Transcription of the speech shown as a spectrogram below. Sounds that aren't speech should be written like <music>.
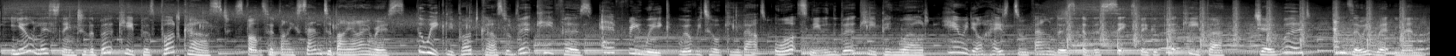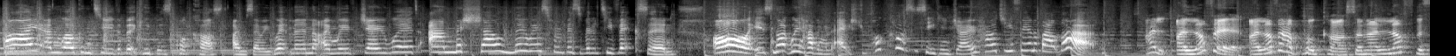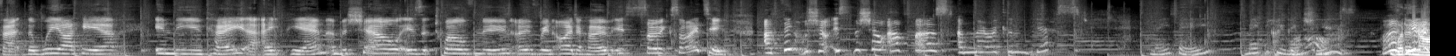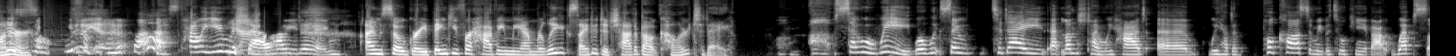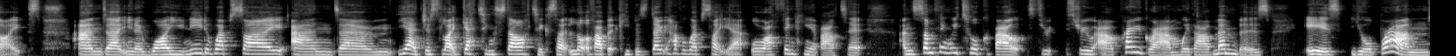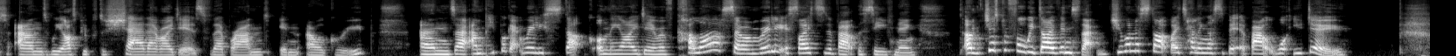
You're listening to the Bookkeepers Podcast, sponsored by Senta by IRIS, the weekly podcast for bookkeepers. Every week, we'll be talking about what's new in the bookkeeping world. Here are your hosts and founders of the Six Figure Bookkeeper, Jo Wood and Zoe Whitman. Hi, and welcome to the Bookkeepers Podcast. I'm Zoe Whitman. I'm with Jo Wood and Michelle Lewis from Visibility Vixen. Oh, it's like we're having an extra podcast this evening, Jo. How do you feel about that? I, I love it. I love our podcast and I love the fact that we are here in the UK at 8 pm and Michelle is at 12 noon over in Idaho. It's so exciting. I think Michelle is Michelle our first American guest? Maybe. Maybe I think she is. What an <laughs> honor. Yeah. First. How are you, Michelle? Yeah. How are you doing? I'm so great. Thank you for having me. I'm really excited to chat about color today. Oh, so are we. Well, so today at lunchtime we had uh, we had a podcast and we were talking about websites and uh, you know why you need a website and um, yeah just like getting started so a lot of our bookkeepers don't have a website yet or are thinking about it. And something we talk about through through our program with our members is your brand. And we ask people to share their ideas for their brand in our group. And uh, and people get really stuck on the idea of color so i'm really excited about this evening. Um, just before we dive into that do you want to start by telling us a bit about what you do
